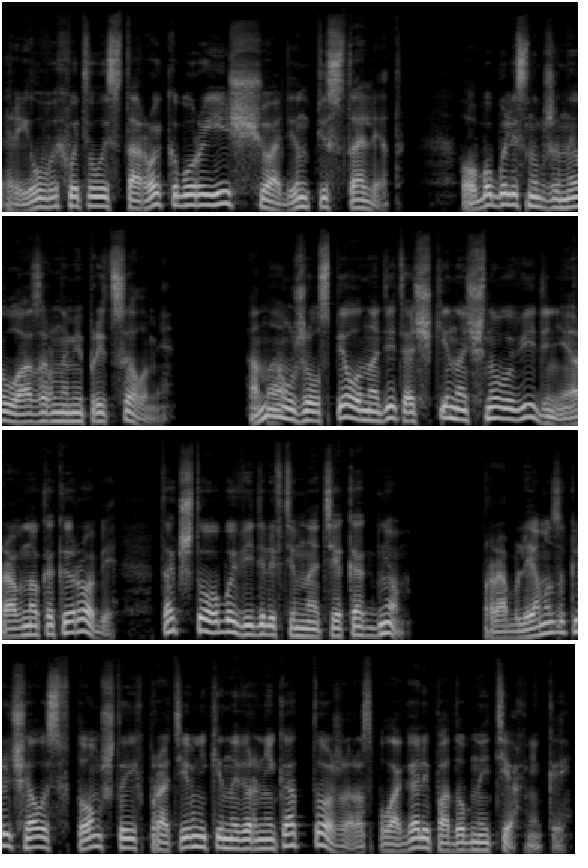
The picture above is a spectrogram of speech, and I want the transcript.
Рил выхватил из второй кобуры еще один пистолет. Оба были снабжены лазерными прицелами. Она уже успела надеть очки ночного видения, равно как и Робби, так что оба видели в темноте, как днем. Проблема заключалась в том, что их противники наверняка тоже располагали подобной техникой.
